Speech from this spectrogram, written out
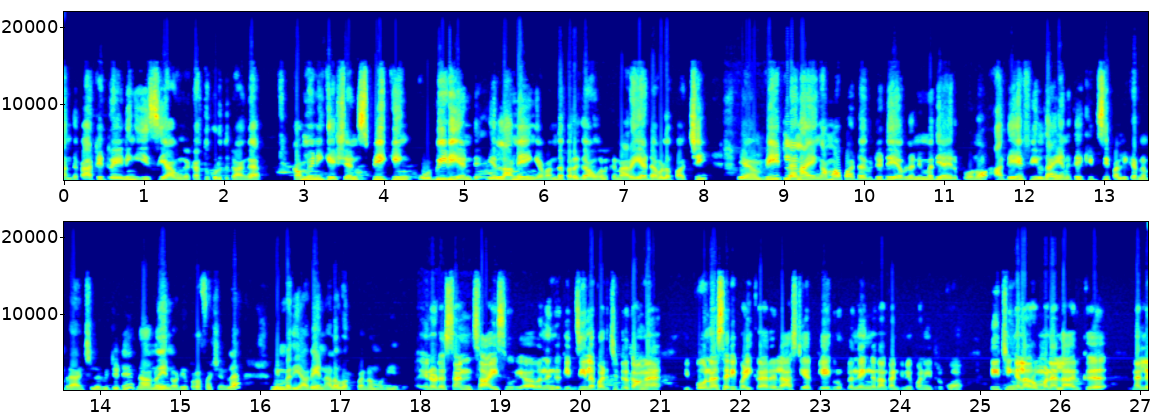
அந்த பேட்டரி ட்ரைனிங் ஈஸியா அவங்க கத்து கொடுத்துட்டாங்க. கம்யூனிகேஷன் ஸ்பீக்கிங் ஒபீடியன்ட் எல்லாமே இங்கே வந்த பிறகு அவங்களுக்கு நிறைய டெவலப் ஆச்சு. என் வீட்டில் நான் எங்கள் அம்மா அப்பாட்ட விட்டுட்டு எவ்வளோ நிம்மதியாக இருப்போனோ அதே ஃபீல் தான் எனக்கு கிட்ஸி பள்ளிக்கரண பிரான்ச்சில் விட்டுட்டு நானும் என்னுடைய ப்ரொஃபஷனில் நிம்மதியாகவே என்னால் ஒர்க் பண்ண முடியுது. என்னோட சன் சாய் சூர்யா வந்து இங்கே கிட்ஸியில் படிச்சுட்டு இருக்காங்க. இப்போ நர்சரி படிக்கிறாரு. லாஸ்ட் இயர் ப்ளே குரூப்லேருந்தே இங்கே தான் கண்டினியூ பண்ணிட்டு இருக்கோம். டீச்சிங் எல்லாம் ரொம்ப நல்லா இருக்கு. நல்ல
